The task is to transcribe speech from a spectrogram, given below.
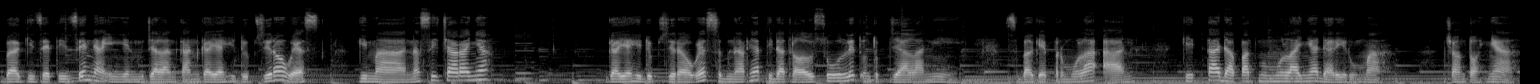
bagi zetizen yang ingin menjalankan gaya hidup zero waste, gimana sih caranya? Gaya hidup zero waste sebenarnya tidak terlalu sulit untuk jalani. Sebagai permulaan, kita dapat memulainya dari rumah. Contohnya,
